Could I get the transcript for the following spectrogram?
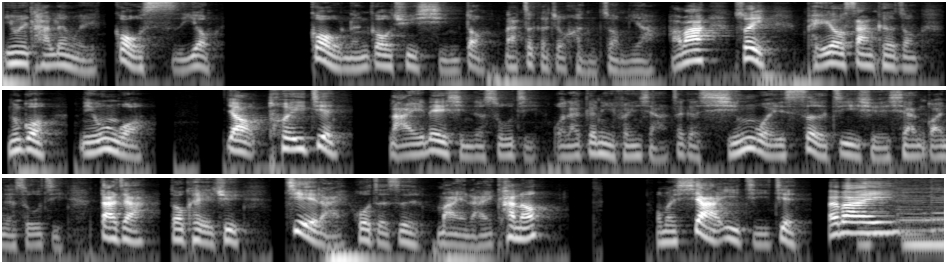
因为他认为够实用，够能够去行动。那这个就很重要，好吧？所以培祐上课中，如果你问我要推荐。哪一类型的书籍，我来跟你分享这个行为设计学相关的书籍，大家都可以去借来或者是买来看哦。我们下一集见，拜拜。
